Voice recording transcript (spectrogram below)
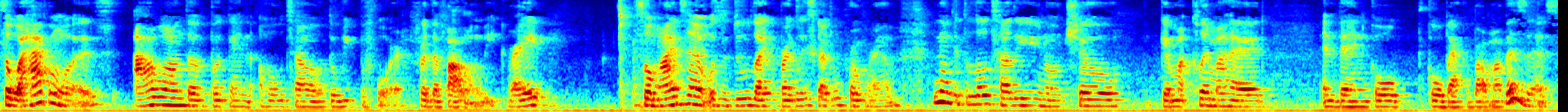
so what happened was I wound up booking a hotel the week before for the following week, right? So my intent was to do like regularly scheduled program, you know, get the little telly, you know, chill, get my clear my head, and then go go back about my business.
